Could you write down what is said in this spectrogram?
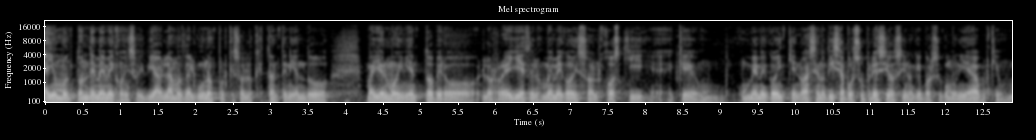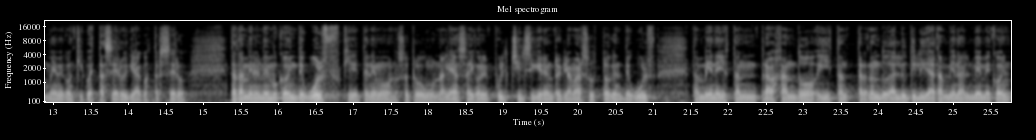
Hay un montón de meme coins, hoy día hablamos de algunos porque son los que están teniendo mayor movimiento, pero los reyes de los meme coins son Hosky, eh, que es un, meme coin que no hace noticia por su precio, sino que por su comunidad, porque es un meme coin que cuesta cero y que va a costar cero. Está también el meme coin de Wolf, que tenemos nosotros una alianza ahí con el Pool Chill, si quieren reclamar sus tokens de Wolf, también ellos están trabajando y están tratando de darle utilidad también al meme coin,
